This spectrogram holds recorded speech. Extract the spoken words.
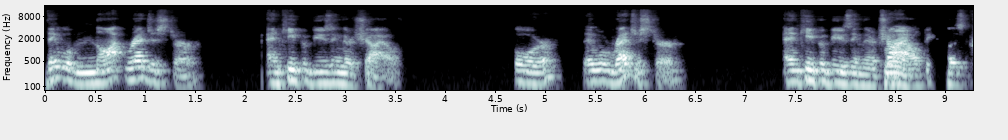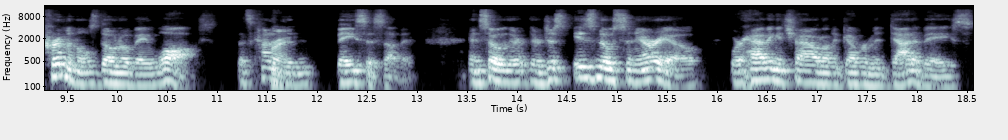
They will not register and keep abusing their child, or they will register and keep abusing their child right. because criminals don't obey laws. That's kind of right. the basis of it. And so there, there just is no scenario where having a child on a government database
